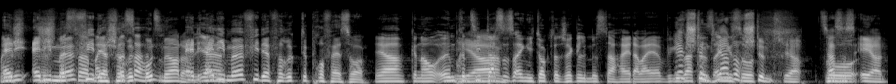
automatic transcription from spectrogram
Eddie, Eddie Murphy, der verrückte und Mörder. Eddie, Ja. Eddie Murphy, der verrückte Professor. Ja, genau. Im Prinzip, Ja. das ist eigentlich Dr. Jekyll und Mr. Hyde. Aber ja, wie Ja, gesagt, stimmt, das ist ja, doch, so. stimmt, ja. Das so- ist er.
